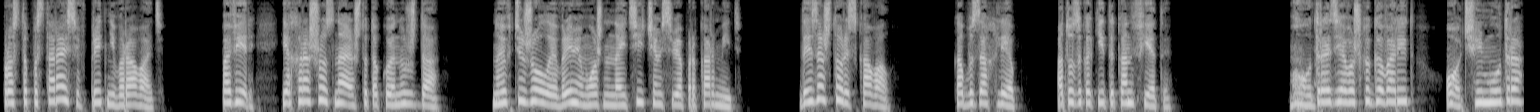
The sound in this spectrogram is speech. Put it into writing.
«Просто постарайся впредь не воровать. Поверь, я хорошо знаю, что такое нужда, но и в тяжелое время можно найти, чем себя прокормить. Да и за что рисковал? Как бы за хлеб, а то за какие-то конфеты. «Мудро девушка говорит, очень мудро»,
